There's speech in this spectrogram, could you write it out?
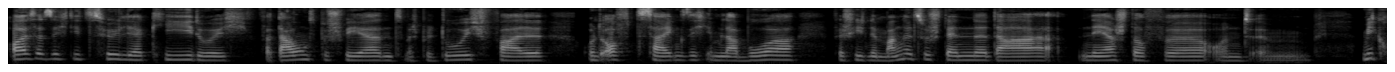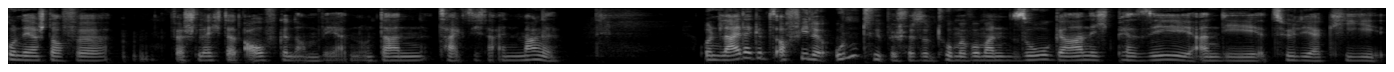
äußert sich die Zöliakie durch Verdauungsbeschwerden, zum Beispiel Durchfall und oft zeigen sich im Labor verschiedene Mangelzustände, da Nährstoffe und ähm, Mikronährstoffe verschlechtert aufgenommen werden und dann zeigt sich da ein Mangel. Und leider gibt es auch viele untypische Symptome, wo man so gar nicht per se an die Zöliakie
